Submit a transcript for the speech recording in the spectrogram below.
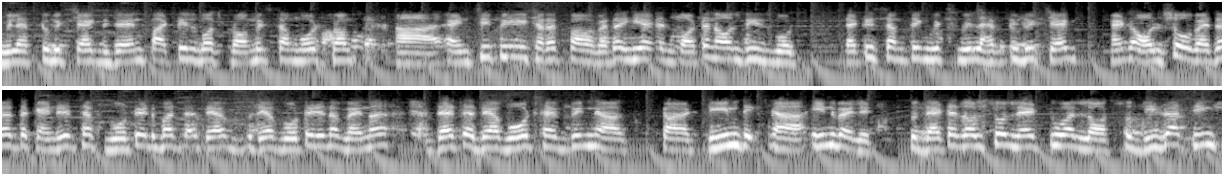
will have to be checked. Jayant Patil was promised some votes from uh, NCP Sharad Pawar. Whether he has gotten all these votes. That is something which will have to be checked, and also whether the candidates have voted, but they have they have voted in a manner that their votes have been uh, uh, deemed uh, invalid. So that has also led to a loss. So these are things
